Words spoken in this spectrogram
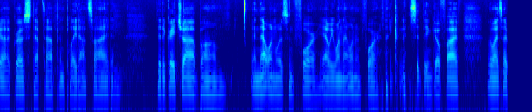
uh, Gross stepped up and played outside and did a great job. Um, and that one was in four. Yeah, we won that one in four. Thank goodness it didn't go five. Otherwise, I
